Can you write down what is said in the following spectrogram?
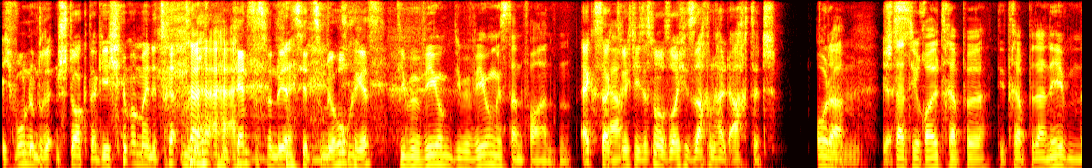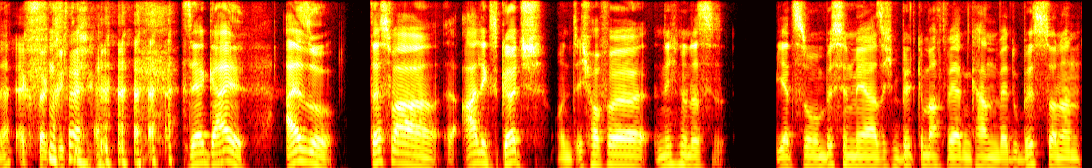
ich wohne im dritten Stock, da gehe ich immer meine Treppen hoch. Du kennst es, wenn du jetzt hier zu mir hochgehst. Die, die, Bewegung, die Bewegung ist dann vorhanden. Exakt, ja. richtig, dass man auf solche Sachen halt achtet. Oder um, ähm, yes. statt die Rolltreppe, die Treppe daneben, ne? Exakt, richtig. Sehr geil. Also, das war Alex Götsch und ich hoffe nicht nur, dass jetzt so ein bisschen mehr sich ein Bild gemacht werden kann, wer du bist, sondern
